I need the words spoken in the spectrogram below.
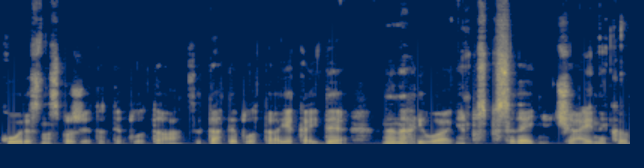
корисна, спожита теплота це та теплота, яка йде на нагрівання безпосередньо чайника.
